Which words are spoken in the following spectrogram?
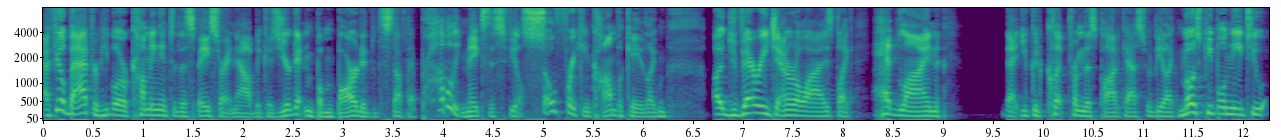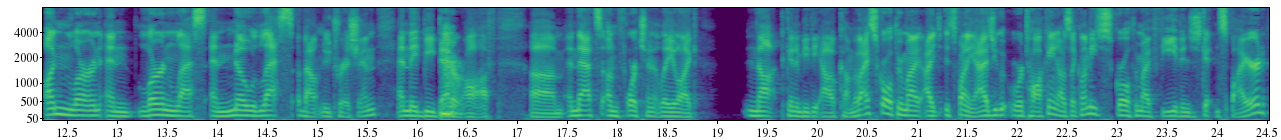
I feel bad for people who are coming into the space right now because you're getting bombarded with stuff that probably makes this feel so freaking complicated. Like a very generalized like headline that you could clip from this podcast would be like most people need to unlearn and learn less and know less about nutrition and they'd be better yeah. off um, and that's unfortunately like not going to be the outcome if i scroll through my I, it's funny as you were talking i was like let me scroll through my feed and just get inspired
